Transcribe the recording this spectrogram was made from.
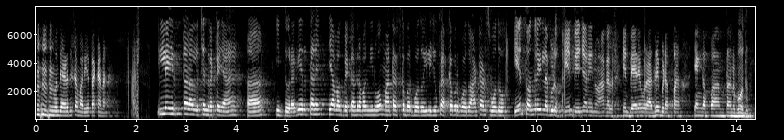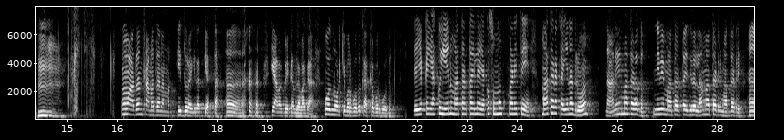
ಒಂದ್ ಎರಡು ದಿವಸ ಮರೆಯತಕ್ಕನ ಇಲ್ಲೇ ಇರ್ತಾಳಲ್ಲ ಚಂದ್ರಕ್ಕಯ್ಯ ಆ, ಇದ್ದೂರಾಗೆ ಇರ್ತಾಳೆ. ಯಾವಾಗ ಬೇಕಂದ್ರೆ ಅವಾಗ ನೀನು ಹೋಗಿ ಮಾತಾಡ್ಸ್ಕೊ ಬರ್ಬೋದು. ಇಲ್ಲಿಗೆ ಕರ್ಕ ಬರ್ಬೋದು. ಆಟ ಆಡ್ಸ್ಬೋದು. ಏನ್ ತೊಂದ್ರೆ ಇಲ್ಲ ಬಿಡು. ಏನ್ ಬೇಜಾರೇನು ಆಗಲ್ಲ. ಏನ್ ಬೇರೆಯವ್ರಾದ್ರೆ ಬಿಡಪ್ಪ. ಹೆಂಗಪ್ಪ ಅಂತ ಅನ್ಬೋದು. ಹ್ಮ್ ಅದೊಂದ್ ಅದೊಂದು ಸಮಾಧಾನಮ್ಮ. ಇದ್ದೂರಾಗಿರೋದ್ಕೆ ಅತ್ತ. ಹ್ಮ್ ಯಾವಾಗ ಬೇಕಂದ್ರೆ ಅವಾಗ ಹೋಗಿ ನೋಡ್ಕೆ ಬರ್ಬೋದು, ಕರ್ಕೊ ಬರ್ಬೋದು. ಜಯಕ್ಕ ಯಾಕೋ ಏನು ಮಾತಾಡ್ತಾ ಇಲ್ಲ? ಯಾಕೋ ಸುಮ್ಮನೆ ಕಾಣೈತೆ ಮಾತಾಡಕ ಏನಾದ್ರು? ನಾನೇನ್ ಮಾತಾಡೋದು? ನೀವೇ ಮಾತಾಡ್ತಾ ಇದ್ರಲ್ಲ ಮಾತಾಡ್ರಿ ಮಾತಾಡ್ರಿ. ಹಾ.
